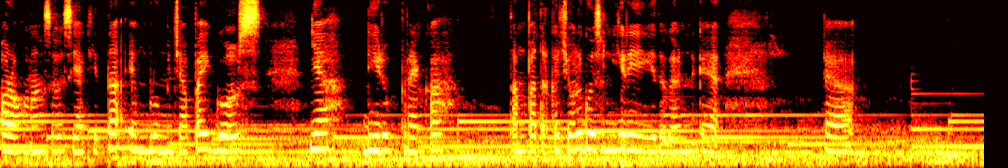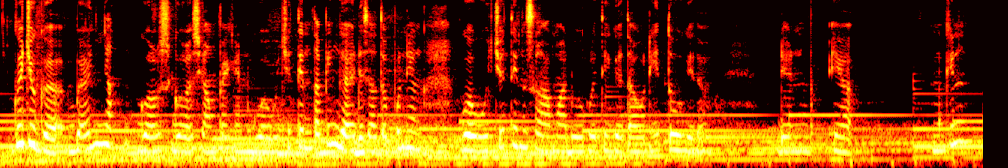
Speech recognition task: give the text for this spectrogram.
orang-orang seusia kita yang belum mencapai goalsnya di hidup mereka tanpa terkecuali gue sendiri gitu kan. Kayak kayak gue juga banyak goals-goals yang pengen gue wujudin tapi nggak ada satupun yang gue wujudin selama 23 tahun itu gitu. Dan ya mungkin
